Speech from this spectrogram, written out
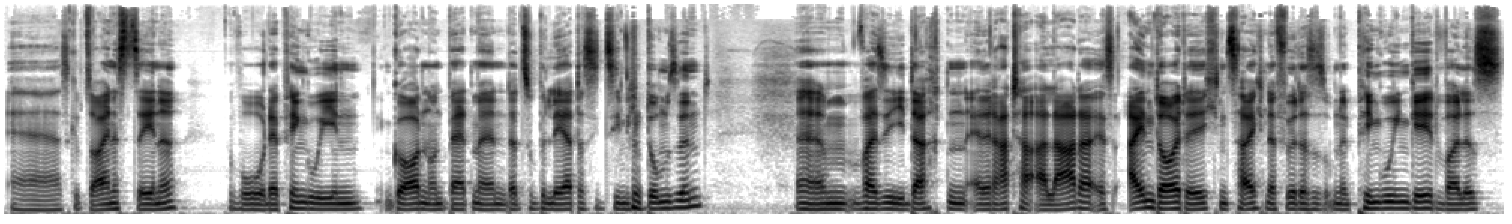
Äh, es gibt so eine Szene, wo der Pinguin Gordon und Batman dazu belehrt, dass sie ziemlich dumm sind, ähm, weil sie dachten, El Rata Alada ist eindeutig ein Zeichen dafür, dass es um den Pinguin geht, weil es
